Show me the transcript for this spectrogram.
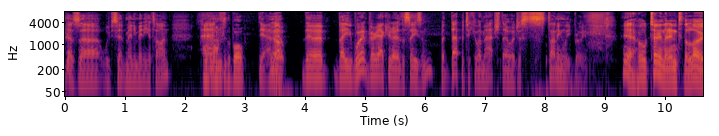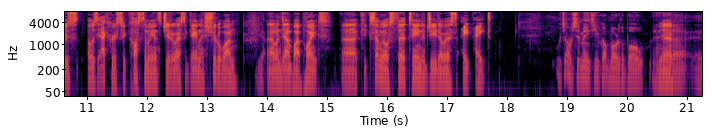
as uh, we've said many, many a time. Looking after the ball. Yeah, and Yep. they're, they're, weren't very accurate over the season, but that particular match, they were just stunningly brilliant. Yeah, well, turning that into the lows, obviously accuracy cost them against GWS, a game they should have won. Yep. Uh, went down by a point, uh, kicked seven goals, 13 to GWS 8 8. Which obviously means you've got more of the ball and Yeah. uh, uh,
